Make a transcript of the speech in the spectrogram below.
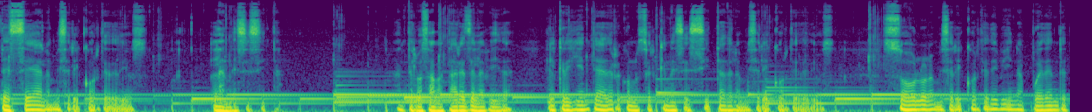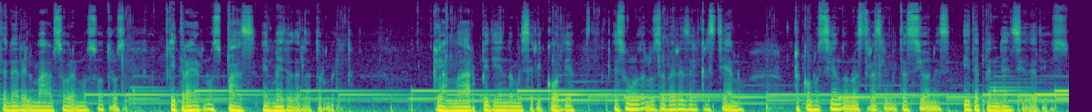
Desea la misericordia de Dios, la necesita. Ante los avatares de la vida, el creyente ha de reconocer que necesita de la misericordia de Dios. Solo la misericordia divina puede detener el mal sobre nosotros y traernos paz en medio de la tormenta. Clamar pidiendo misericordia es uno de los deberes del cristiano reconociendo nuestras limitaciones y dependencia de Dios.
